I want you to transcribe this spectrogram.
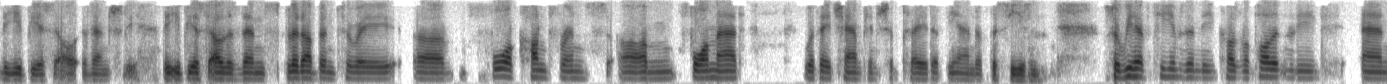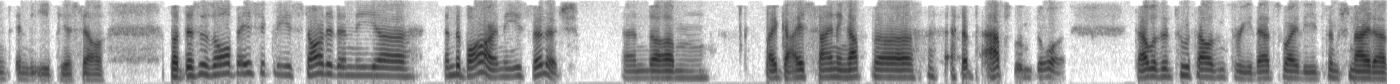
the EPSL eventually. The EPSL is then split up into a uh, four conference um, format with a championship played at the end of the season. So we have teams in the Cosmopolitan League and in the EPSL. But this is all basically started in the uh, in the bar in the East Village, and um, by guys signing up uh, at a bathroom door. That was in 2003. That's why the Zum Schneider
